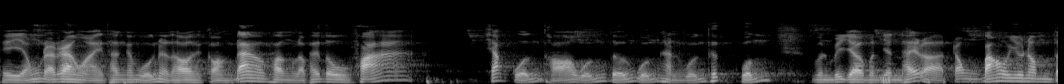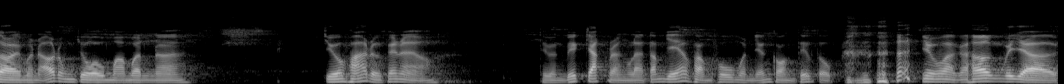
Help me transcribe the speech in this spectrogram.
Thì ổng đã ra ngoài thân năm quẩn này thôi. Còn đa phần là phải tu phá sắc quẩn, thọ quẩn, tưởng quẩn, hành quẩn, thức quẩn. Mình bây giờ mình nhìn thấy là trong bao nhiêu năm trời mình ở trong chùa mà mình à, chưa phá được cái nào. Thì mình biết chắc rằng là tấm vé phàm phu mình vẫn còn tiếp tục. Nhưng mà hơn bây giờ,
